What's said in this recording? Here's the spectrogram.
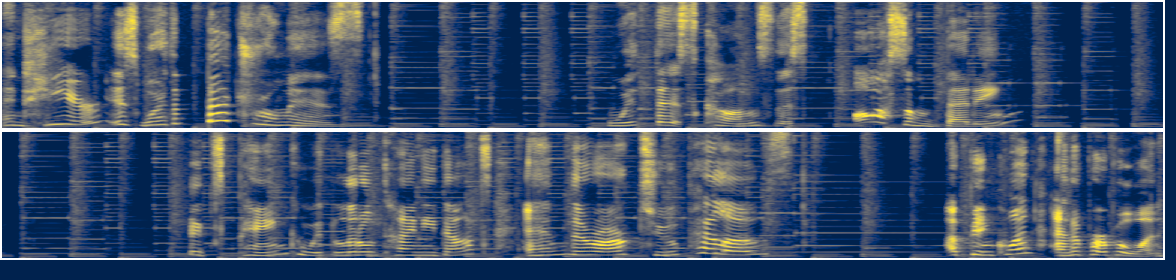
And here is where the bedroom is. With this comes this awesome bedding. It's pink with little tiny dots, and there are two pillows. A pink one and a purple one.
